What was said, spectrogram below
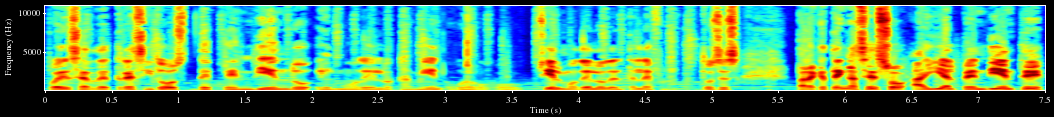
puede ser de tres y dos, dependiendo el modelo también, o, sí, el modelo del teléfono. Entonces, para que tengas eso ahí al pendiente.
